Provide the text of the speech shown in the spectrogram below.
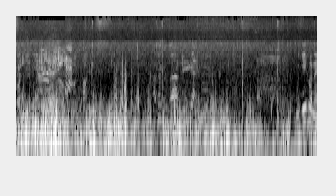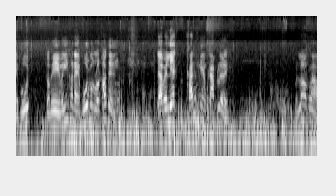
คนขึ้นยากเลย ถ้าถึงท่าสีไง เมื่อ กี้คนไหนพูดสพีเมื่อกี้คนไหนพูดบอกรถเขาถึงเดี๋ยวไปเรียกคัดเมียมกลับเลย มันลอกเรา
